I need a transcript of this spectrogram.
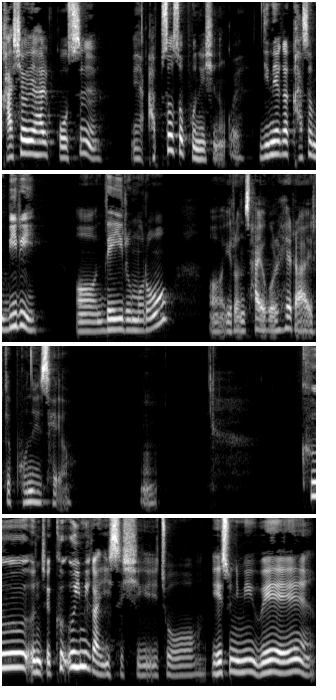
가셔야 할 곳을 예, 앞서서 보내시는 거예요. 니네가 가서 미리 어, 내 이름으로 어, 이런 사역을 해라 이렇게 보내세요. 음. 그 이제 그 의미가 있으시죠. 예수님이 왜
